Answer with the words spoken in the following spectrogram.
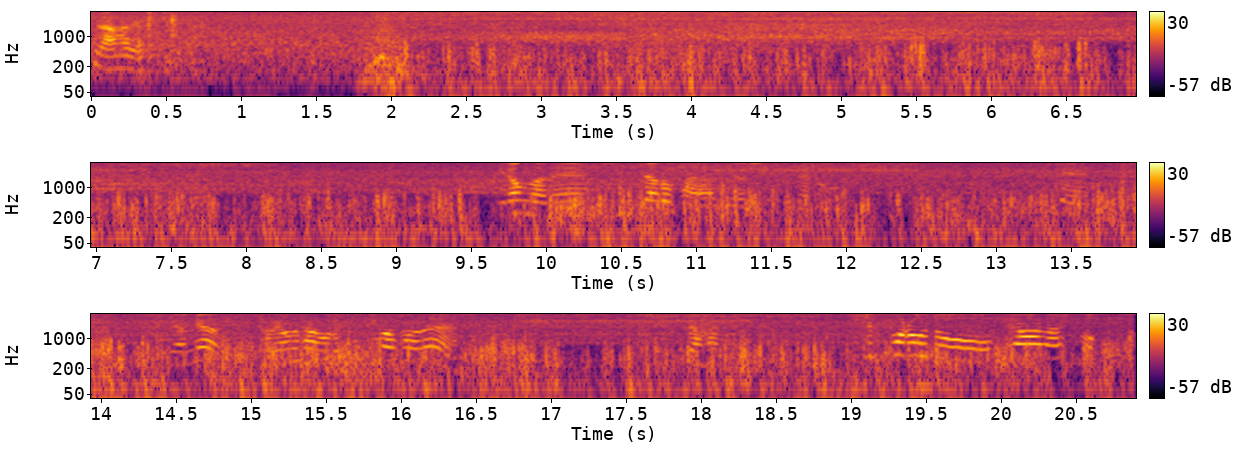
지나가겠습니다. 이런 거는 진짜로 봐야 돼요, 실제로. 이렇게, 왜냐면 동영상으로 찍어서는 진짜 한 10%도 표현할 수 없어.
